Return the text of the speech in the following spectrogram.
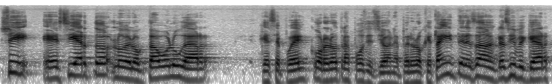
Sí, es cierto lo del octavo lugar, que se pueden correr otras posiciones, pero los que están interesados en clasificar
